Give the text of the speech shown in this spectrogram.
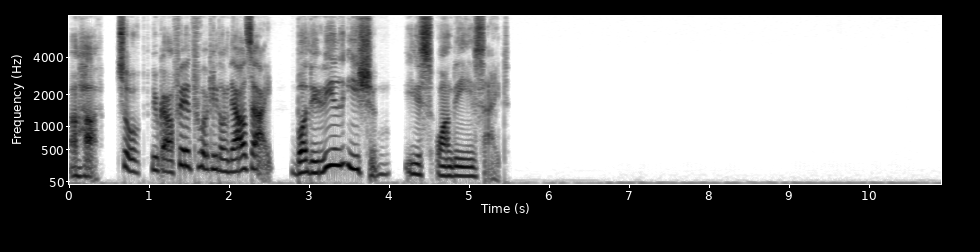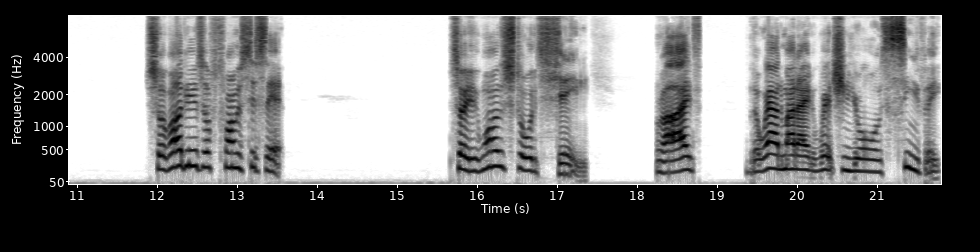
Aha. So you can faithful it on the outside, but the real issue is on the inside. So what Jesus promised to say. So he wants to change, right? The way and manner in which you see things.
